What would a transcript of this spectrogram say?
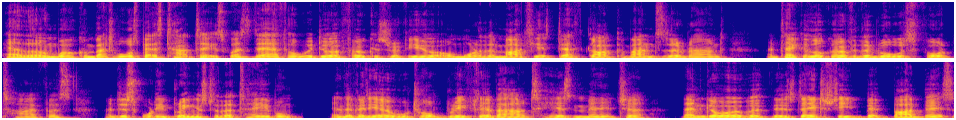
Hello and welcome back to Auspex Tactics, where today I thought we'd do a focus review on one of the mightiest Death Guard commanders around and take a look over the rules for Typhus and just what he brings to the table. In the video we'll talk briefly about his miniature then go over this datasheet bit by bit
